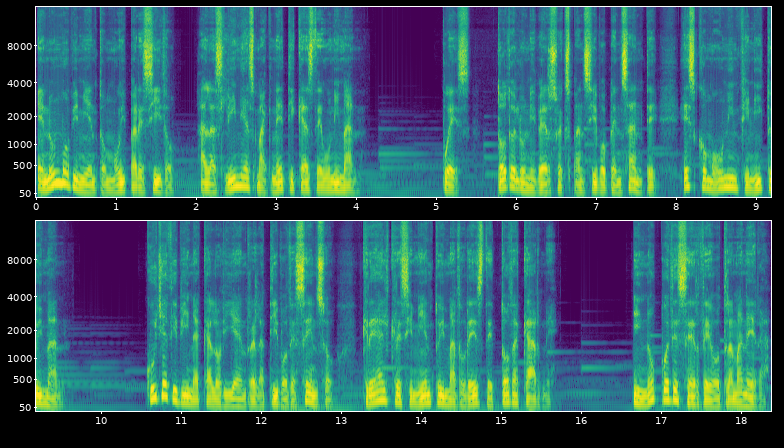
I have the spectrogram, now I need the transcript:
En un movimiento muy parecido a las líneas magnéticas de un imán. Pues, todo el universo expansivo pensante es como un infinito imán cuya divina caloría en relativo descenso crea el crecimiento y madurez de toda carne. Y no puede ser de otra manera.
